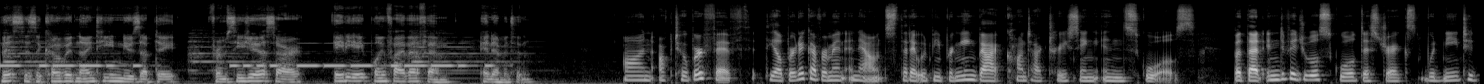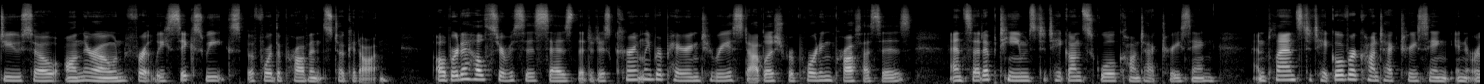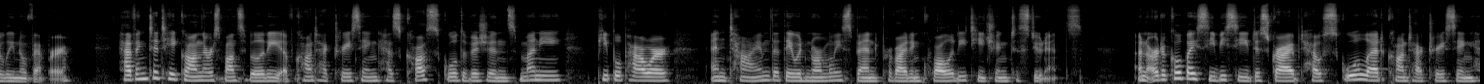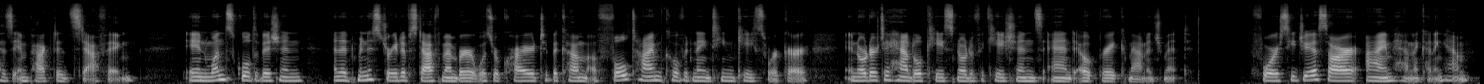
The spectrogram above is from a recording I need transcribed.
This is a COVID 19 news update from CJSR 88.5 FM in Edmonton. On October 5th, the Alberta government announced that it would be bringing back contact tracing in schools, but that individual school districts would need to do so on their own for at least six weeks before the province took it on. Alberta Health Services says that it is currently preparing to reestablish reporting processes and set up teams to take on school contact tracing, and plans to take over contact tracing in early November. Having to take on the responsibility of contact tracing has cost school divisions money, people power, and time that they would normally spend providing quality teaching to students. An article by CBC described how school led contact tracing has impacted staffing. In one school division, an administrative staff member was required to become a full time COVID 19 caseworker in order to handle case notifications and outbreak management. For CJSR, I'm Hannah Cunningham.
